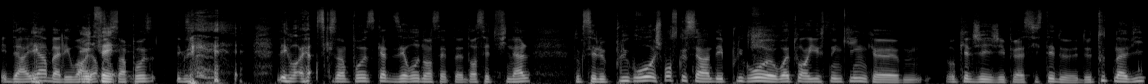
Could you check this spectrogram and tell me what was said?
Et derrière, bah, les Warriors s'imposent. les Warriors qui s'imposent 4-0 dans cette, dans cette finale. Donc c'est le plus gros, je pense que c'est un des plus gros euh, What Were You Thinking auquel j'ai pu assister de, de toute ma vie.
